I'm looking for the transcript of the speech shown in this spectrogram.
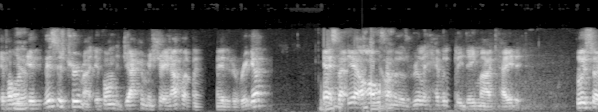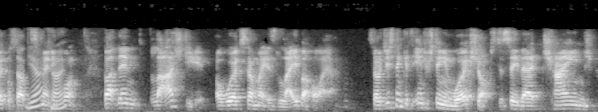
If I want, Yeah. if, this is true, mate. If I wanted to jack a machine up, I needed a rigger. Yeah, so, yeah, I was something that was really heavily demarcated. Blue circle stuff, Yeah, okay. But then last year, I worked somewhere as labour hire. So I just think it's interesting in workshops to see that change.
